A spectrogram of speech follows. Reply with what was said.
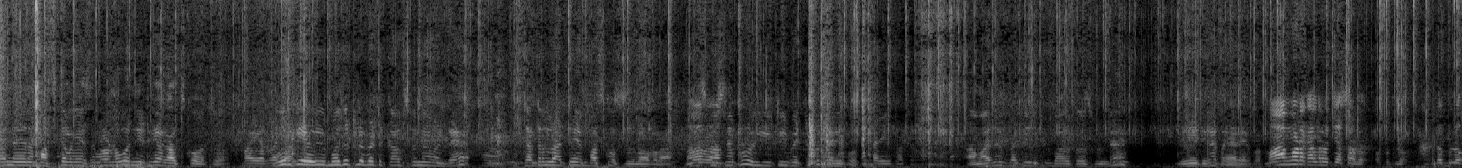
ఏమైనా మస్కలు వేసిన ఉండవు నీట్గా కలుసుకోవచ్చు ఊరికి మొదట్లో పెట్టి కలుసుకున్నామంటే సెంటర్లో అంటే మస్క్ వస్తుంది లోపల. మస్క్ వచ్చినప్పుడు ఇటుక పెట్టినప్పుడు కరిగిపోతుంది. సరిపోతుంది ఆ మాదిరి బట్టి ఇటుక బాగా తోసుకుంటే నీట్గా తయారైపోతుంది. మా కూడా కలర్ వచ్చేస్తాడు. అప్పట్లో డబ్బులు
